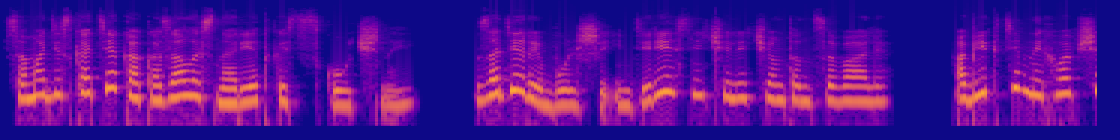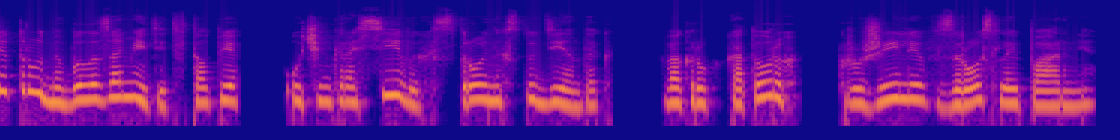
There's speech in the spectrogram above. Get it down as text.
Сама дискотека оказалась на редкость скучной. Задеры больше интересничали, чем танцевали. Объективно их вообще трудно было заметить в толпе очень красивых, стройных студенток, вокруг которых кружили взрослые парни.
